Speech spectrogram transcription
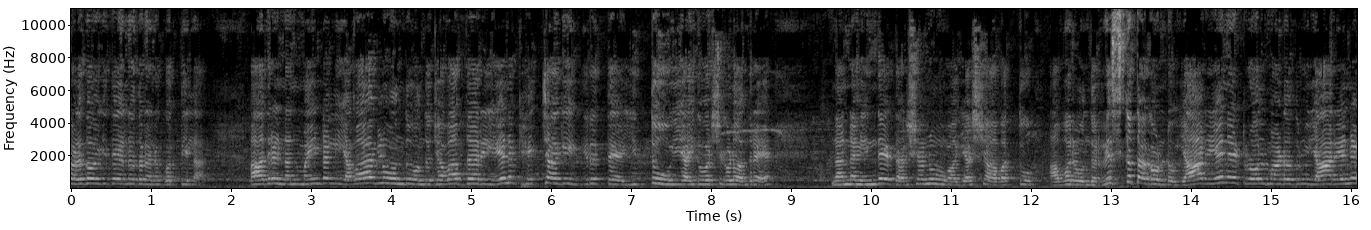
ಕಳೆದೋಗಿದೆ ಅನ್ನೋದು ನನಗೆ ಗೊತ್ತಿಲ್ಲ. ಆದರೆ ನನ್ನ ಮೈಂಡಲ್ಲಿ ಯಾವಾಗಲೂ ಒಂದು ಒಂದು ಜವಾಬ್ದಾರಿ ಏನಕ್ಕೆ ಹೆಚ್ಚಾಗಿ ಇರುತ್ತೆ, ಇತ್ತು ಈ ಐದು ವರ್ಷಗಳು ಅಂದರೆ ನನ್ನ ಹಿಂದೆ ದರ್ಶನು, ಯಶ್ ಅವತ್ತು ಅವರು ಒಂದು ರಿಸ್ಕ್ ತಗೊಂಡು ಯಾರೇನೇ ಟ್ರೋಲ್ ಮಾಡಿದ್ರು, ಯಾರೇನೇ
